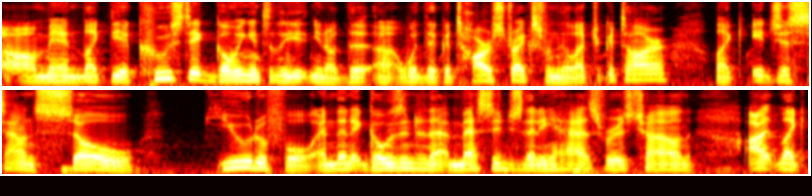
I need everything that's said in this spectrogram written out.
Oh man, like the acoustic going into the you know the uh, with the guitar strikes from the electric guitar, like it just sounds so beautiful and then it goes into that message that he has for his child i like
